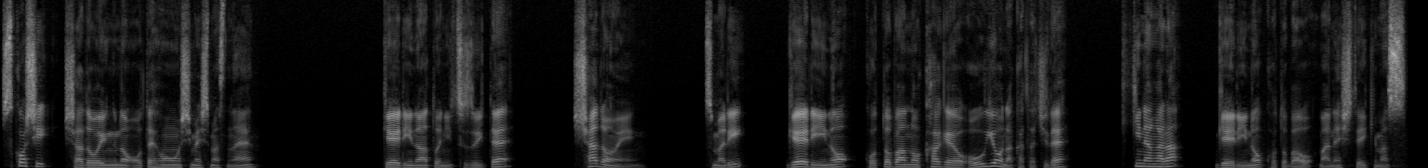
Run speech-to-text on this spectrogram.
少しシャドーイングのお手本を示しますね。ゲイリーの後に続いて shadowing つまりゲイリーの言葉の影を追うような形で聞きながらゲイリーの言葉を真似していきます。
